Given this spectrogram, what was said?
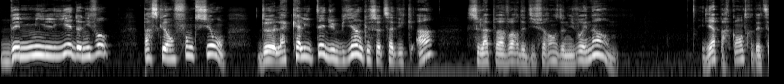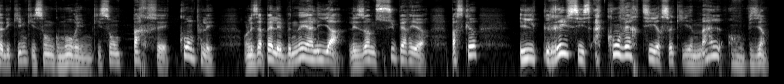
des milliers de niveaux. Parce qu'en fonction de la qualité du bien que ce tzaddik a, cela peut avoir des différences de niveau énormes. Il y a par contre des tzaddikim qui sont gmurim, qui sont parfaits, complets. On les appelle les bnei aliyah, les hommes supérieurs, parce que ils réussissent à convertir ce qui est mal en bien.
